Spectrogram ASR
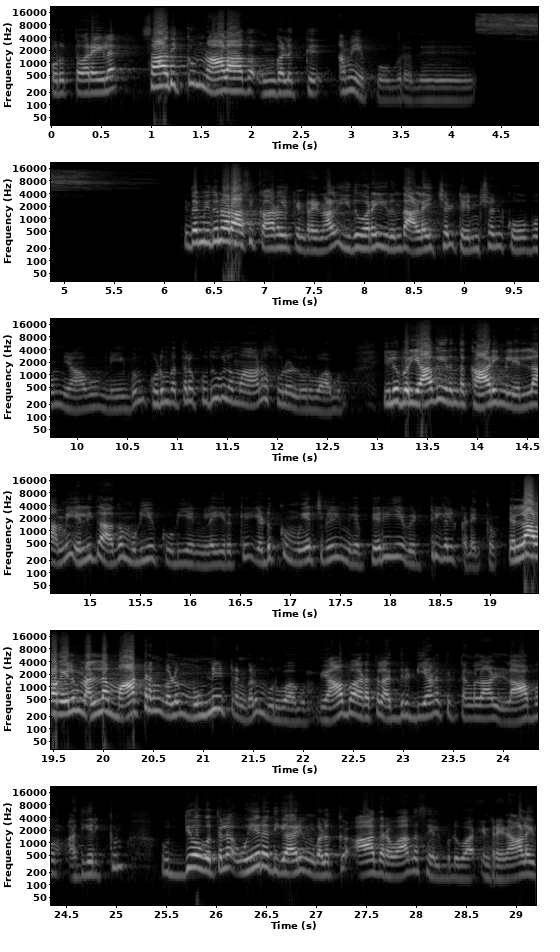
பொறுத்தவரையில் சாதிக்கும் நாளாக உங்களுக்கு அமையப்போகிறது இந்த மிதுன ராசிக்காரர்களுக்கு இன்றைய நாள் இதுவரை இருந்த அலைச்சல் டென்ஷன் கோபம் யாவும் நீங்கும் குடும்பத்தில் குதூகலமான சூழல் உருவாகும். இழுபறியாக இருந்த காரியங்கள் எல்லாமே எளிதாக முடியக்கூடிய நிலை இருக்கு. எடுக்கும் முயற்சிகளில் மிகப்பெரிய வெற்றிகள் கிடைக்கும். எல்லா வகையிலும் நல்ல மாற்றங்களும் முன்னேற்றங்களும் உருவாகும். வியாபாரத்தில் அதிரடியான திட்டங்களால் லாபம் அதிகரிக்கும். உத்தியோகத்துல உயரதிகாரி உங்களுக்கு ஆதரவாக செயல்படுவார். இன்றைய நாளை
